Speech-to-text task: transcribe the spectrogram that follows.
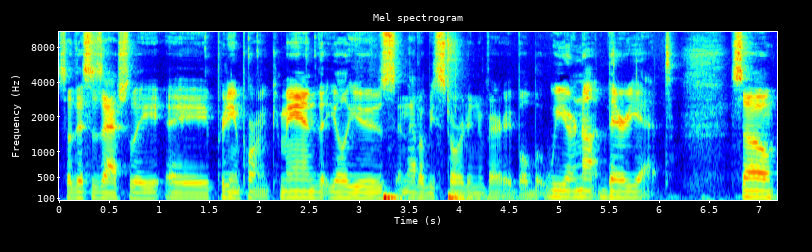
So this is actually a pretty important command that you'll use and that'll be stored in a variable, but we are not there yet. So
